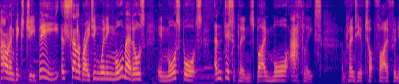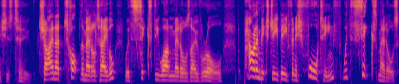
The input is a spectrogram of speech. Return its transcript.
Paralympics GB is celebrating winning more medals in more sports and disciplines by more athletes and plenty of top five finishes too. China topped the medal table with 61 medals overall, but Paralympics GB finished 14th with six medals,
